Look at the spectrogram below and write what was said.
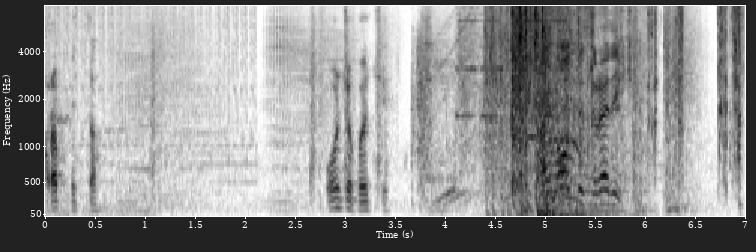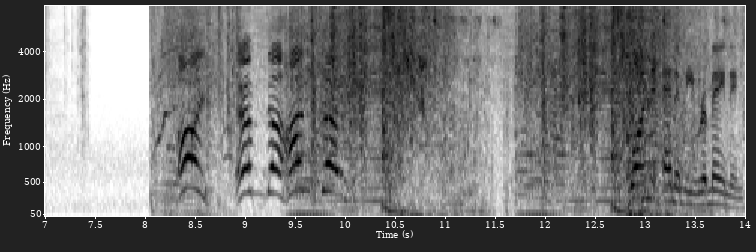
발 앞에 있다 오른쪽 보였지 My ult is ready. I am the hunter. One enemy remaining.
